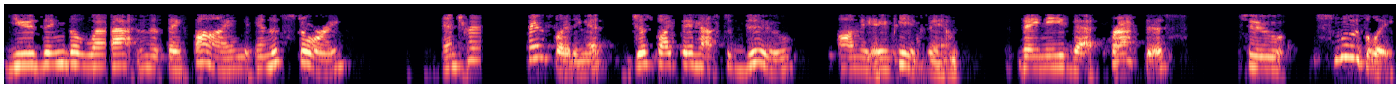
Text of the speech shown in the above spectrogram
using the Latin that they find in the story and tra translating it just like they have to do on the AP exam. They need that practice to smoothly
